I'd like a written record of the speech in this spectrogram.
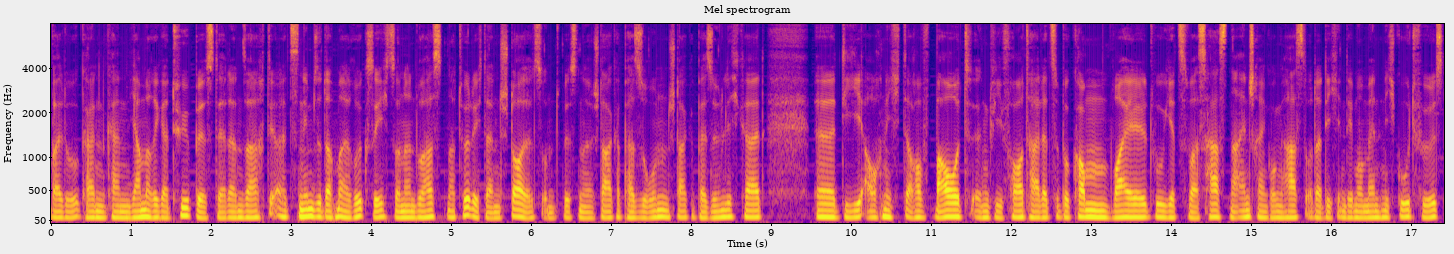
weil du kein, kein jammeriger Typ bist, der dann sagt, jetzt nehmen Sie doch mal Rücksicht, sondern du hast natürlich deinen Stolz und bist eine starke Person, starke Persönlichkeit, äh, die auch nicht darauf baut, irgendwie Vorteile zu bekommen, weil du jetzt was hast, eine Einschränkung hast oder dich in dem Moment nicht gut fühlst,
